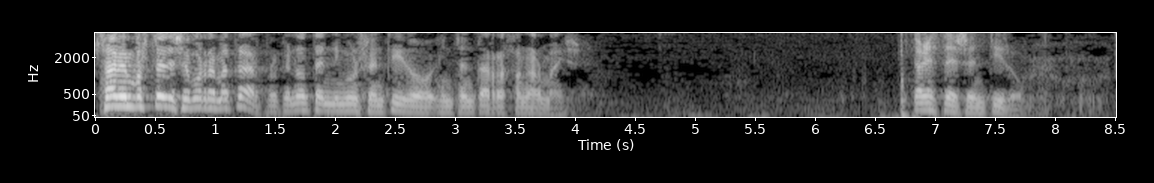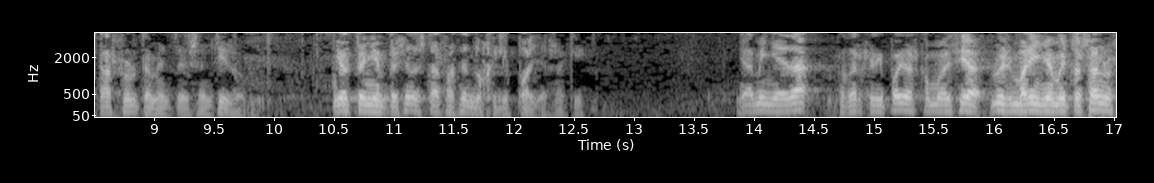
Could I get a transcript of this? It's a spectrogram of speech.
Saben vostedes, e vou rematar, porque non ten ningún sentido intentar razonar máis. Carece de sentido, absolutamente de sentido. Eu teño a impresión de estar facendo gilipollas aquí e a miña edad, facer gilipollas, como decía Luis Mariño hai moitos anos,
